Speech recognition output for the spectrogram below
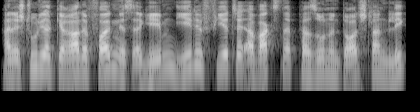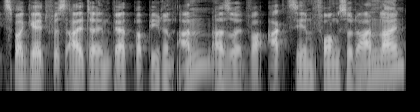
Eine Studie hat gerade Folgendes ergeben. Jede vierte erwachsene Person in Deutschland legt zwar Geld fürs Alter in Wertpapieren an, also etwa Aktien, Fonds oder Anleihen,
